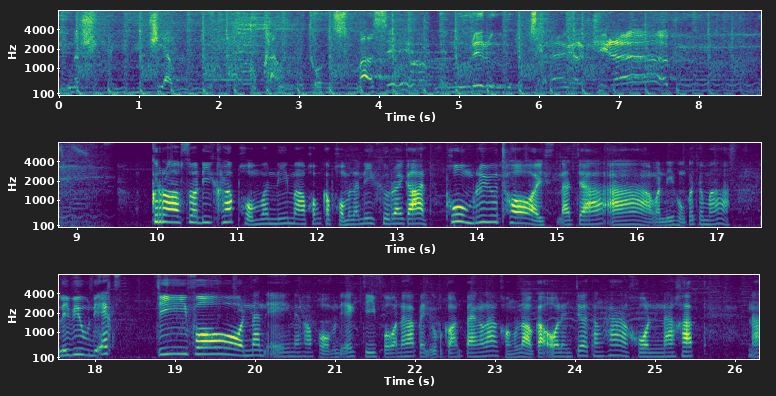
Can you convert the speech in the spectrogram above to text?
今響き合う股間を研ぎ澄ませ眠れる力が開く กราบสวัสดีครับผมวันนี้มาพร้อมกับผมและนี่คือรายการภูมิรีวิวทอยส์นะจ๊ะ อ่า วันนี้ผมก็จะมารีวิว DX G4 นั่นเองนะครับผม DX G4 นะครับเป็นอุปกรณ์แปลงร่างของเหล่ากาโอเรนเจอร์ทั้ง 5 คนนะครับนะ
